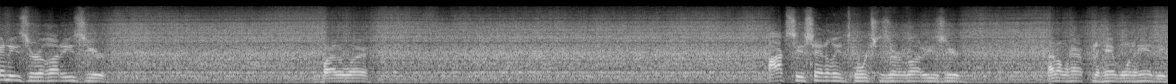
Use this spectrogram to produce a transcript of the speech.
Pennies are a lot easier. By the way. Oxy-acetylene torches are a lot easier. I don't happen to have one handy.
